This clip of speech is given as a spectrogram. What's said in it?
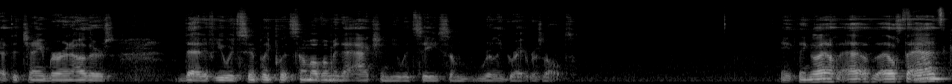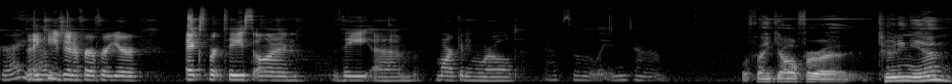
at the chamber and others that if you would simply put some of them into action, you would see some really great results. Anything else, else to Sounds add? That's great. Thank I- you, Jennifer, for your expertise on the um, marketing world. Absolutely, anytime. Well, thank y'all for uh, tuning in,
